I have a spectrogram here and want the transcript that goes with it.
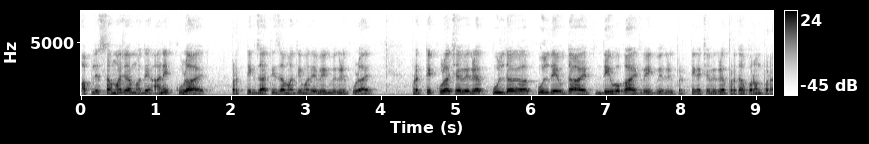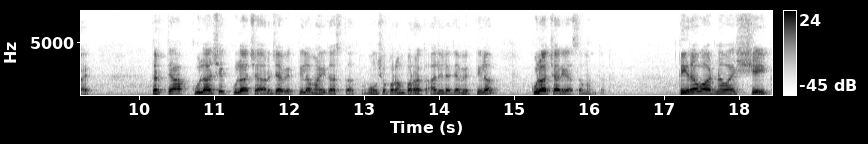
आपल्या समाजामध्ये अनेक कुळं आहेत. प्रत्येक जाती जमातीमध्ये वेगवेगळी कुळं आहेत. प्रत्येक कुळाच्या वेगळ्या कुलद कुलदेवता आहेत देवका आहेत वेगवेगळी प्रत्येकाच्या वेगळ्या प्रथा परंपरा आहेत. तर त्या कुलाचे कुलाचार ज्या व्यक्तीला माहीत असतात वंशपरंपरात आलेल्या त्या व्यक्तीला कुलाचार्य असं म्हणतात. तेरावं आडनाव आहे शेख.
